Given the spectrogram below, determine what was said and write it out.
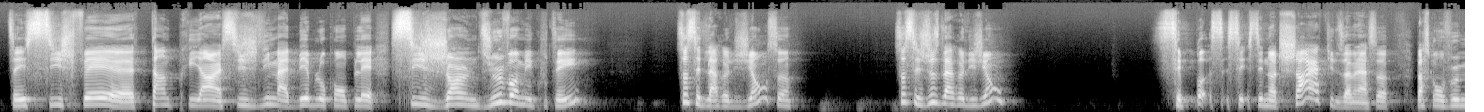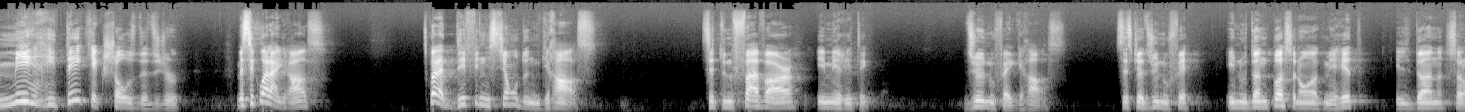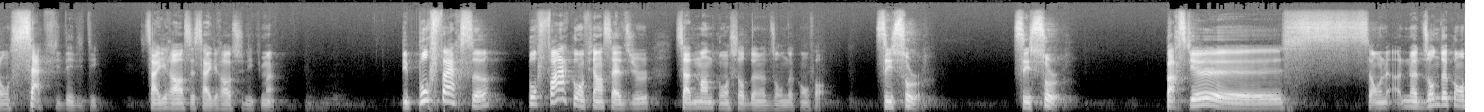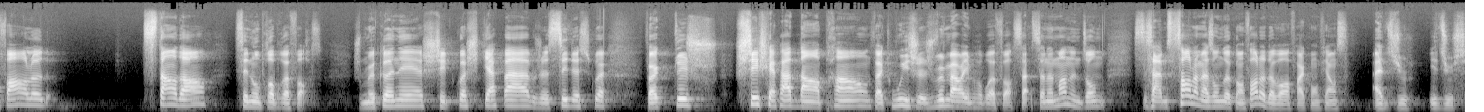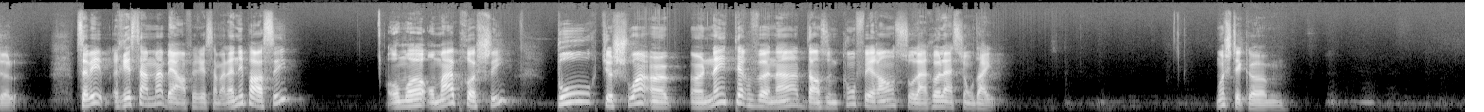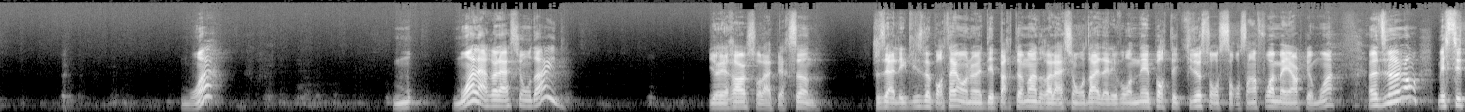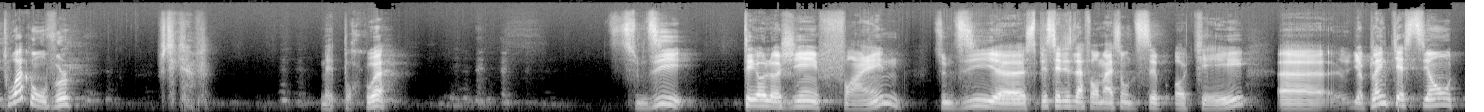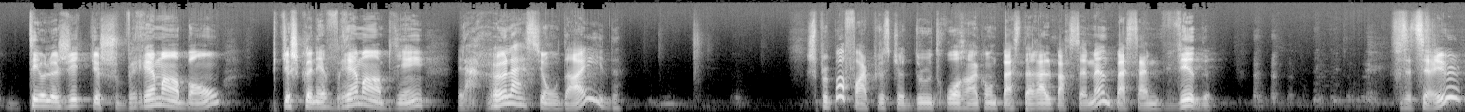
si je fais euh, tant de prières, si je lis ma Bible au complet, si je jeûne, Dieu va m'écouter. Ça, c'est de la religion, ça. Ça, c'est juste de la religion. C'est, notre chair qui nous amène à ça, parce qu'on veut mériter quelque chose de Dieu. Mais c'est quoi la grâce? C'est quoi la définition d'une grâce? C'est une faveur imméritée. Dieu nous fait grâce. C'est ce que Dieu nous fait. Il ne nous donne pas selon notre mérite, il donne selon sa fidélité. Sa grâce et sa grâce uniquement. Puis pour faire ça, pour faire confiance à Dieu, ça demande qu'on sorte de notre zone de confort. C'est sûr. C'est sûr. Parce que euh, notre zone de confort, standard, c'est nos propres forces. Je me connais, je sais de quoi je suis capable, je sais de quoi. Fait que, je, sais que je suis capable d'en prendre. Fait oui, je, veux ma propre force. Ça, ça, me demande une zone, ça me sort de ma zone de confort de devoir faire confiance à Dieu et Dieu seul. Vous savez, récemment, ben en fait récemment, l'année passée, on m'a approché pour que je sois un, intervenant dans une conférence sur la relation d'aide. Moi, j'étais comme. Moi? Moi, la relation d'aide? il y a erreur sur la personne. Je disais, à l'église de Portail, on a un département de relations d'aide. Allez voir n'importe qui là, sont, sont 100 fois meilleur que moi. Elle dit, non, non, mais c'est toi qu'on veut. Je dis, mais pourquoi? Tu me dis, théologien, fine. Tu me dis, euh, spécialiste de la formation de disciples, OK. Euh, il y a plein de questions théologiques que je suis vraiment bon, que je connais vraiment bien. La relation d'aide, je ne peux pas faire plus que deux, trois rencontres pastorales par semaine parce que ça me vide. Vous êtes sérieux?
